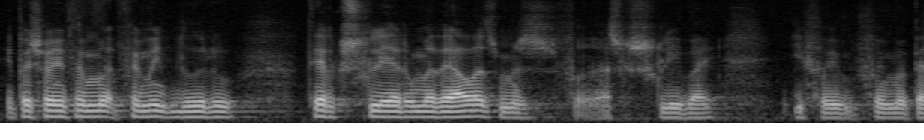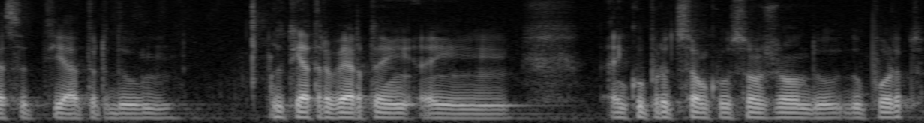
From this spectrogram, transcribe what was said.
E depois para mim foi, foi muito duro ter que escolher uma delas, mas acho que escolhi bem. E foi, foi uma peça de teatro do, do Teatro Aberto em, em, em coprodução com o São João do, do Porto.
